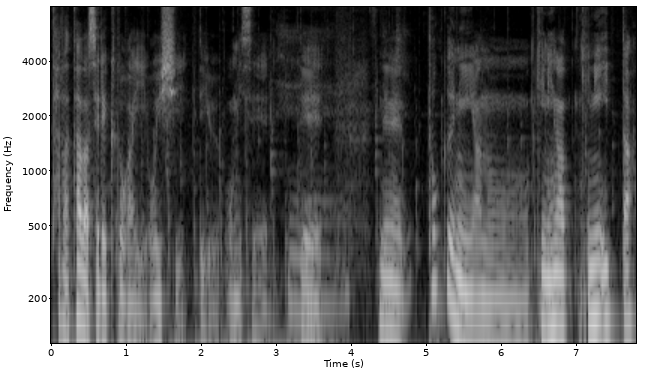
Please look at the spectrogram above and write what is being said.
ただただセレクトがいい美味しいっていうお店ででね特にあの気にな気に入った、はい。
